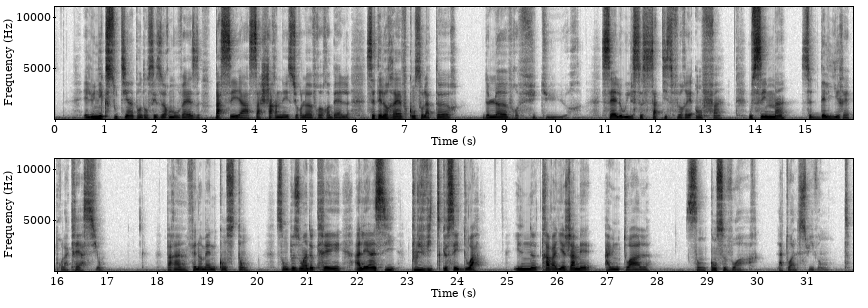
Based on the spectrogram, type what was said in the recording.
Et l'unique soutien pendant ces heures mauvaises, passées à s'acharner sur l'œuvre rebelle, c'était le rêve consolateur de l'œuvre future, celle où il se satisferait enfin, où ses mains se déliraient pour la création par un phénomène constant, son besoin de créer allait ainsi plus vite que ses doigts. Il ne travaillait jamais à une toile sans concevoir la toile suivante.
